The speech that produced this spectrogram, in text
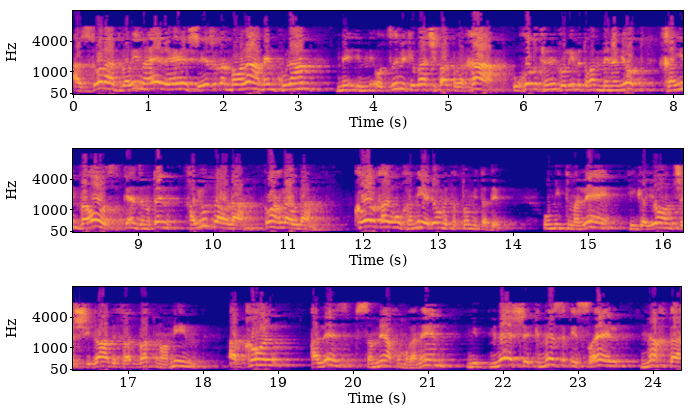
אז כל הדברים האלה שיש אותם בעולם, הם כולם עוצרים מקרבת שפעת ברכה, רוחות וקשרים כוללים בתורם מניות, חיים ועוז, כן? זה נותן חיות לעולם, כוח לעולם. כל חי רוחני עליון ותחתון מתאדם. הוא מתמלא היגיון של שירה וחדוות נועמים, הכל עלז שמח ומרנן, מפני שכנסת ישראל נחתה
